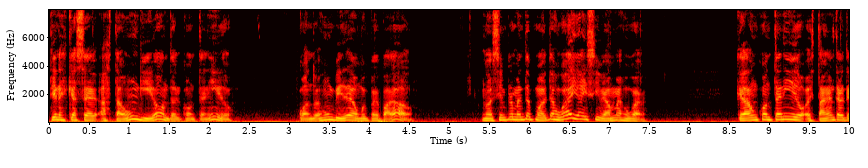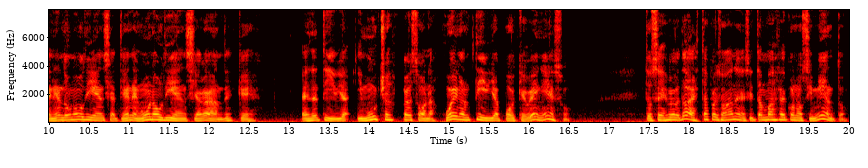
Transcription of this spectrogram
tienes que hacer hasta un guion del contenido cuando es un video muy preparado. No es simplemente ponerte a jugar y ahí sí, véanme jugar. Queda un contenido, están entreteniendo a una audiencia, tienen una audiencia grande que es de tibia y muchas personas juegan tibia porque ven eso. Entonces es verdad, estas personas necesitan más reconocimiento.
